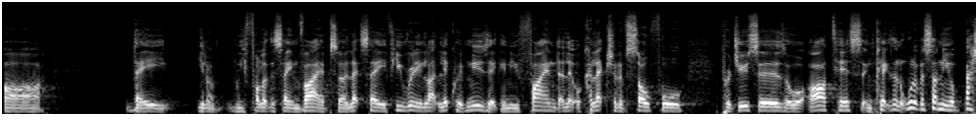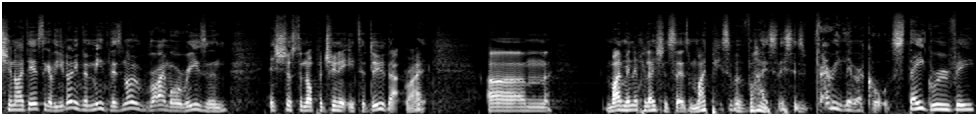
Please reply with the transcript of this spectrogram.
are they you know we follow the same vibe. So let's say if you really like liquid music and you find a little collection of soulful producers or artists and clicks and all of a sudden you're bashing ideas together. You don't even mean there's no rhyme or reason. It's just an opportunity to do that right? Um, my manipulation says my piece of advice this is very lyrical. Stay groovy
